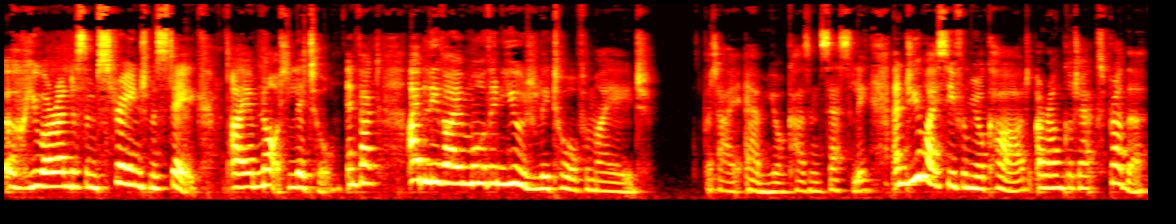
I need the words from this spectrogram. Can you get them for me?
Oh, you are under some strange mistake. I am not little. In fact, I believe I am more than usually tall for my age. But I am your cousin Cecily, and you, I see from your card, are Uncle Jack's brother,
